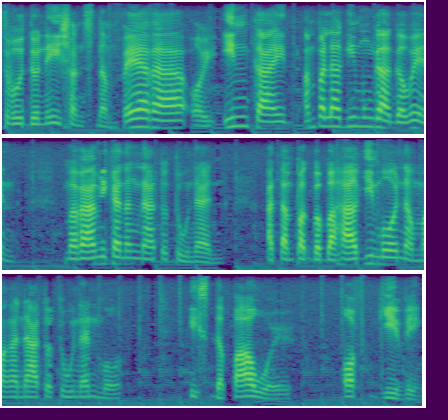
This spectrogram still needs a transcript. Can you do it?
through donations ng pera or in-kind ang palagi mong gagawin. Marami ka nang natutunan. At ang pagbabahagi mo ng mga natutunan mo is the power of giving.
